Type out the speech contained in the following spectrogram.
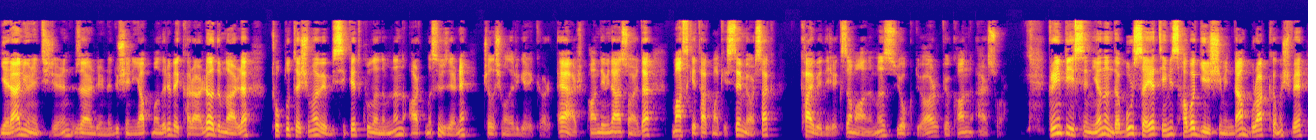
yerel yöneticilerin üzerlerine düşeni yapmaları ve kararlı adımlarla toplu taşıma ve bisiklet kullanımının artması üzerine çalışmaları gerekiyor. Eğer pandemiden sonra da maske takmak istemiyorsak kaybedecek zamanımız yok diyor Gökhan Ersoy. Greenpeace'in yanında Bursa'ya temiz hava girişiminden Burak Kamış ve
